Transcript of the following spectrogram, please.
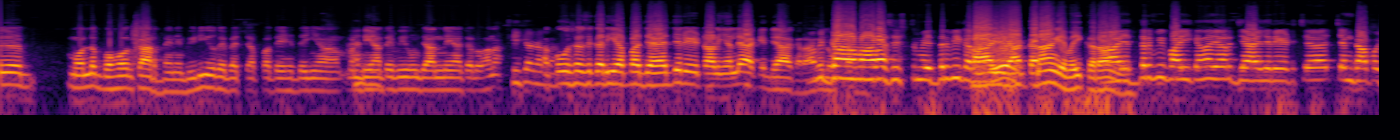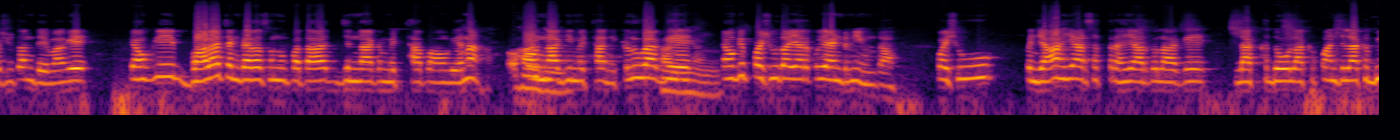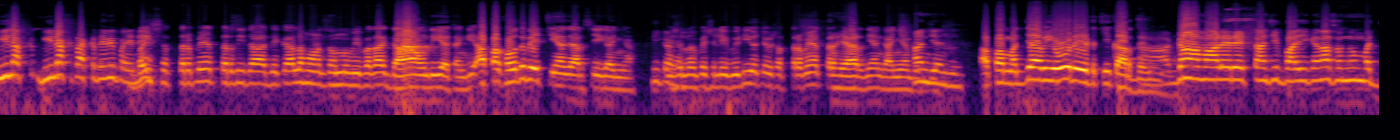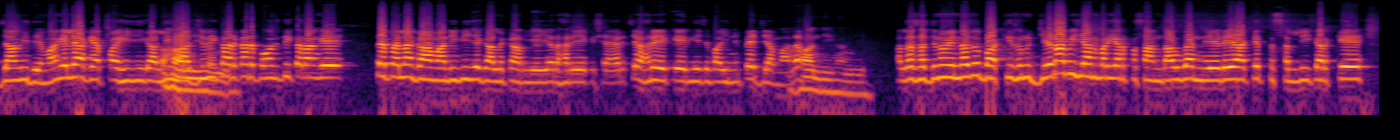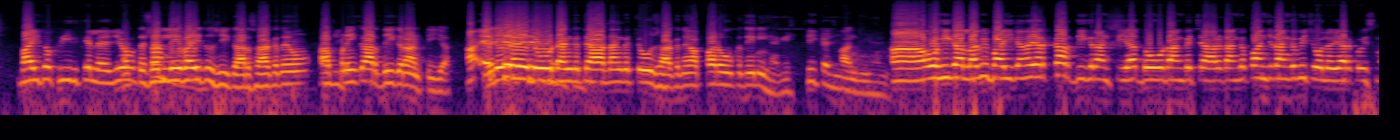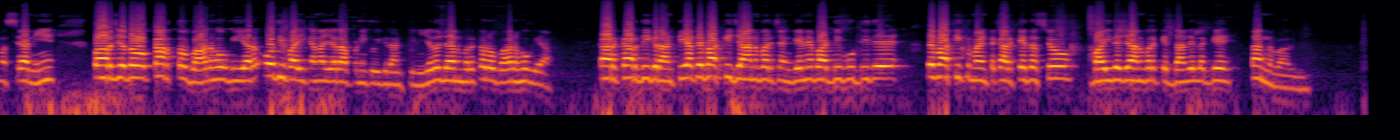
ਮੁੱਲ ਬਹੁਤ ਕਰਦੇ ਨੇ ਵੀਡੀਓ ਦੇ ਵਿੱਚ ਆਪਾਂ ਦੇਖਦੇ ਹੀ ਆ ਮੰਡੀਆਂ ਤੇ ਵੀ ਹੁਣ ਜਾਂਦੇ ਆ ਚਲੋ ਹਨਾ। ਠੀਕ ਹੈ ਗੱਲ ਕੋਸ਼ਿਸ਼ ਕਰੀ ਆਪਾਂ ਜਾਇਜ਼ ਰੇਟ ਵਾਲੀਆਂ ਲਿਆ ਕੇ ਦਿਆ ਆ ਵੀ ਕਰਾਂਗੇ ਗਾਂ ਵਾਲਾ ਸਿਸਟਮ ਇੱਧਰ ਵੀ ਹਾਂ ਕਰਾਂਗੇ ਹਾਂ ਕਰਾਂਗੇ ਬਾਈ ਕਰਾਂਗੇ। ਇੱਧਰ ਵੀ ਬਾਈ ਕਹਿੰਦਾ ਯਾਰ ਜਾਇਜ਼ ਰੇਟ 'ਚ ਚੰਗਾ ਪਸ਼ੂ ਤੁਹਾਨੂੰ ਦੇਵਾਂਗੇ ਕਿਉਂਕਿ ਬਾਲਾ ਚੰਗਾ ਦਾ ਤੁਹਾਨੂੰ ਪਤਾ ਜਿੰਨਾ ਕੁ ਮਿੱਠਾ ਪਾਓਗੇ ਹਨਾ। ਉਹਨਾਂ ਕੀ ਮਿੱਠਾ ਨਿਕਲੂਗਾ ਅੱਗੇ। ਕਿਉਂਕਿ ਪਸ਼ੂ ਦਾ ਯਾਰ ਕੋਈ ਐਂਡ ਨਹੀਂ ਹੁੰਦਾ। ਪਸ਼ੂ 50000 70000 ਤੋਂ ਲਾ ਕੇ ਲੱਖ 2 ਲੱਖ 5 ਲੱਖ 20 ਲੱਖ 20 ਲੱਖ ਤੱਕ ਦੇ ਵੀ ਪਏ ਨੇ। ਬਾਈ 70 75 ਦੀ ਤਾਂ ਅੱਜ ਕੱਲ ਹੁਣ ਤੁਹਾਨੂੰ ਵੀ ਪਤਾ ਗਾਂ ਆਉਂਦੀ ਆ ਚੰਗੀ। ਆਪਾਂ ਖੁਦ ਵੇਚੀਆਂ ਜਰਸੀ ਗਾਈਆਂ। ਠੀਕ ਪਿਛਲੇ ਪਿਛਲੀ ਵੀਡੀਓ 'ਚ 70 75000 ਦੀਆਂ ਗਾਈਆਂ ਹਾਂਜੀ ਹਾਂਜੀ। ਆਪਾਂ ਮੱਝਾਂ ਵੀ ਉਹ ਰੇਟ 'ਚ ਹੀ ਕਰ ਦੇਣੀ ਗਾਂ ਵਾਲੇ ਰੇਟਾਂ 'ਚ ਹੀ ਬਾਈ ਕਹਿੰਦਾ ਤੁਹਾਨੂੰ ਮੱਝਾਂ ਵੀ ਦੇਵਾਂਗੇ। ਲਿਆ ਕੇ ਆਪਾਂ ਇਹੀ ਜੀ ਗੱਲ ਨਹੀਂ ਮੱਝ ਵੀ ਘਰ ਘਰ ਪਹੁੰਚਦੀ ਕਰਾਂਗੇ। ਤੇ ਪਹਿਲਾਂ ਗਾਵਾਂ ਦੀ ਵੀ ਜੇ ਗੱਲ ਕਰ ਲਈਏ ਯਾਰ ਹਰੇਕ ਸ਼ਹਿਰ 'ਚ ਹਰੇਕ ਏਰੀਆ 'ਚ ਬਾਈ ਨੇ ਭੇਜਿਆ ਮਾਲ। ਹਾਂਜੀ ਹਾਂਜੀ। ਅੱਲਾ ਸੱਜਣੋ ਇਹਨਾਂ ਚੋਂ ਬਾਕੀ ਤੁਹਾਨੂੰ ਜਿਹੜਾ ਵੀ ਜਾਨਵਰ ਯਾਰ ਪਸੰਦ ਆਊਗਾ ਨੇੜੇ ਆ ਕੇ ਤਸੱਲੀ ਕਰਕੇ ਬਾਈ ਤੋਂ ਖਰੀਦ ਕੇ ਲੈ ਜਿਓ। ਤਸੱਲੀ ਬਾਈ ਤੁਸੀਂ ਕਰ ਸਕਦੇ ਹੋ। ਆਪਣੀ ਘਰ ਦੀ ਗਾਰੰਟੀ ਆ। ਮੇਰੇ ਘਰੇ ਦੋ ਡੰਗ ਚਾਰ ਡੰਗ ਚੋ ਸਕਦੇ ਹੋ ਆਪਾਂ ਰੋਕਦੇ ਨਹੀਂ ਹੈਗੇ। ਠੀਕ ਹੈ ਜੀ। ਹਾਂਜੀ ਹਾਂਜੀ। ਹਾਂ ਉਹੀ ਗੱਲ ਆ ਵੀ ਬਾਈ ਕਹਿੰਦਾ ਯਾਰ ਘਰ ਦੀ ਗਾਰੰਟੀ ਆ ਦੋ ਡੰਗ ਚਾਰ ਡੰਗ ਪੰਜ ਡੰਗ ਵੀ ਚੋਲੋ ਯਾਰ ਕੋਈ ਸਮੱਸਿਆ ਨਹੀਂ। ਪਰ ਜਦੋਂ ਘਰ ਤੋਂ ਬਾਹਰ ਹੋ ਗਈ ਯਾਰ ਉਹਦੀ ਬਾਈ ਕਹਿੰਦਾ ਯਾਰ ਆਪਣੀ ਕੋਈ ਗਾਰੰਟੀ ਨਹੀਂ। ਜਦੋਂ ਜਾਨਵਰ ਘਰੋਂ ਬਾਹਰ ਹੋ ਗਿਆ ਘਰ ਘਰ ਦੀ ਗਾਰੰਟੀ ਆ ਤੇ ਬਾਕੀ ਜਾਨਵਰ ਚੰਗੇ ਨੇ ਬਾਡੀ ਬੂਡੀ ਦੇ ਤੇ ਬਾਕੀ ਕਮੈਂਟ ਕਰਕੇ ਦੱਸਿਓ ਬਾਈ ਦੇ ਜਾਨਵਰ ਕਿੱਦਾਂ ਦੇ ਲੱਗੇ। ਧੰਨਵਾਦ ਜੀ।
